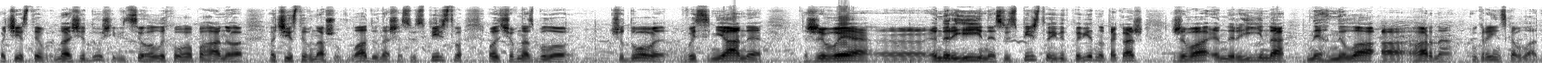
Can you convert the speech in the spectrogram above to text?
очистив наші душі від всього лихого поганого, очистив нашу владу, наше суспільство. От щоб в нас було чудове, весняне. Живе, е, енергійне суспільство і відповідно така ж жива, енергійна, не гнила, а гарна українська влада.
